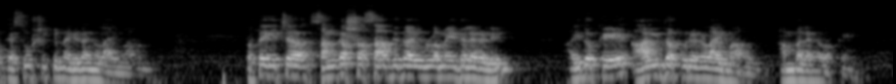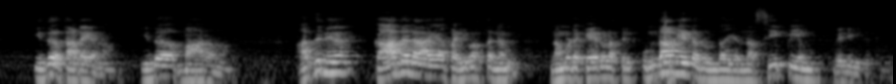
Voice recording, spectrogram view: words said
ഒക്കെ സൂക്ഷിക്കുന്ന ഇടങ്ങളായി മാറുന്നു. പ്രത്യേകിച്ച് സംഘർഷ സാധ്യതയുള്ള മേഖലകളിൽ ഇതൊക്കെ ആയുധപുരകളായി മാറും അമ്പലങ്ങളൊക്കെ. ഇത് തടയണം ഇത് മാറണം. അതിന് കാതലായ പരിവർത്തനം നമ്മുടെ കേരളത്തിൽ ഉണ്ടാകേണ്ടതുണ്ട് എന്ന് സി പി എം വിലയിരുത്തുന്നു.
